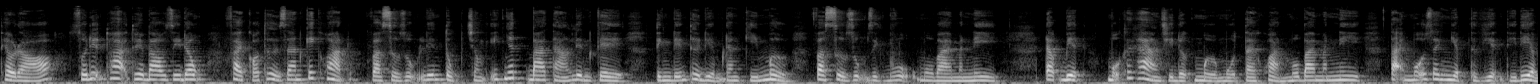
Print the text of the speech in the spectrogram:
Theo đó, số điện thoại thuê bao di động phải có thời gian kích hoạt và sử dụng liên tục trong ít nhất 3 tháng liền kề tính đến thời điểm đăng ký mở và sử dụng dịch vụ Mobile Money. Đặc biệt, mỗi khách hàng chỉ được mở một tài khoản Mobile Money tại mỗi doanh nghiệp thực hiện thí điểm.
